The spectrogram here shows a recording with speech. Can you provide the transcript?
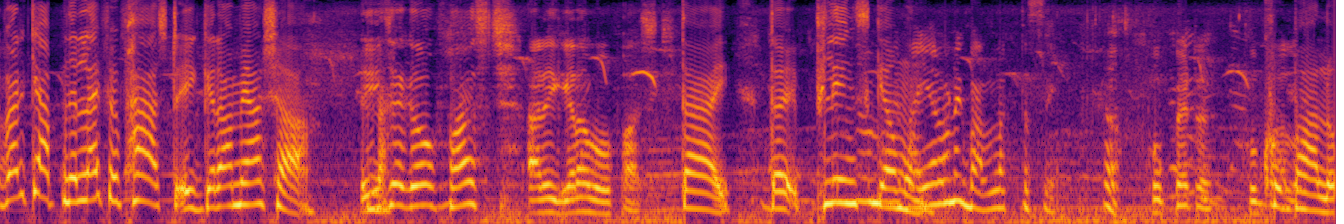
এবার কি আপনার লাইফে ফার্স্ট এই গ্রামে আসা? এই জায়গাও ফার্স্ট আর এই গ্রামও ফার্স্ট তাই তো ফিলিংস কেমন? ভাইয়ার অনেক ভালো লাগতেছে। খুব বেটার খুব ভালো।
